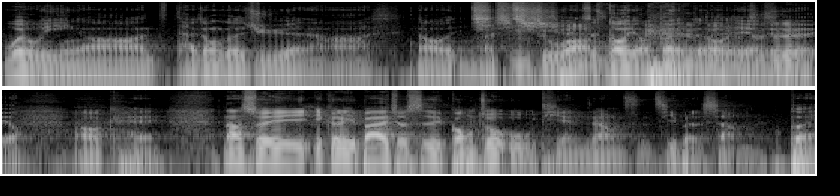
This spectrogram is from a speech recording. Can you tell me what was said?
魏武营啊、台中歌剧院啊，然后新新竹啊都有，对对有有。OK，那所以一个礼拜就是工作五天这样子，基本上。对，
